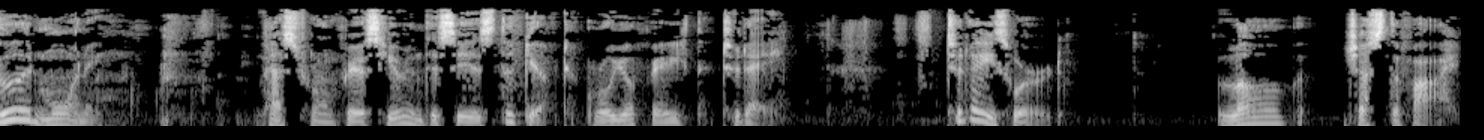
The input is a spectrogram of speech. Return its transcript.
Good morning. Pastor Ron Ferris here, and this is The Gift Grow Your Faith Today. Today's word Love Justified.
